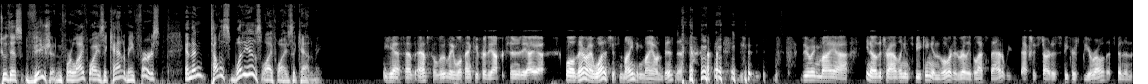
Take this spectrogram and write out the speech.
to this vision for LifeWise Academy first, and then tell us what is LifeWise Academy. Yes, ab- absolutely. Well, thank you for the opportunity. I uh, well, there I was, just minding my own business, doing my, uh, you know, the traveling and speaking, and the Lord had really blessed that. We actually started a speakers bureau that's been in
